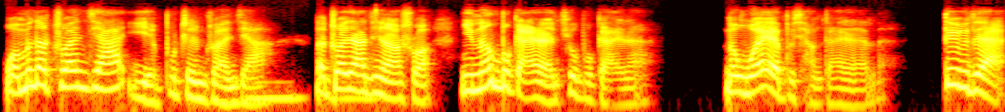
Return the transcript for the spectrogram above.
我们的专家也不真专家。那专家经常说，你能不感染就不感染，那我也不想感染了，对不对？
